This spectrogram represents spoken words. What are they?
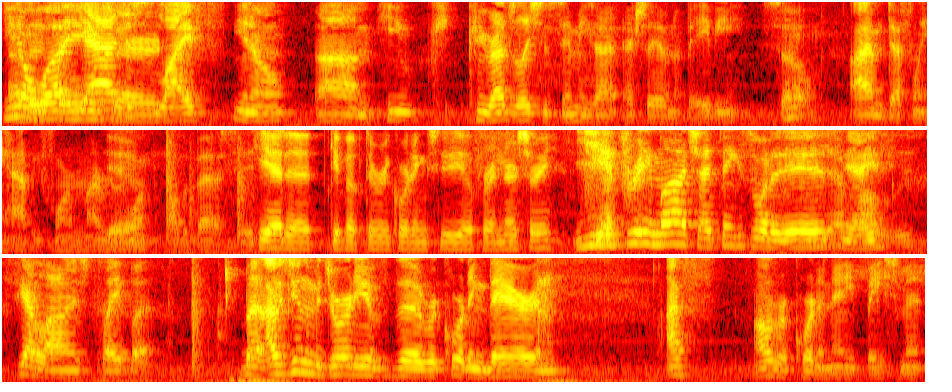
you know what? things, Yeah, just life. You know, um, he. c- Congratulations to him. He's actually having a baby. So Oh. I'm definitely happy for him. I really Yeah. want all the best. It He had to give up the recording studio for a nursery. Yeah, pretty much. I think is what it is. Yeah, yeah he's he's got a lot on his plate, but but I was doing the majority of the recording there, and I've I'll record in any basement.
